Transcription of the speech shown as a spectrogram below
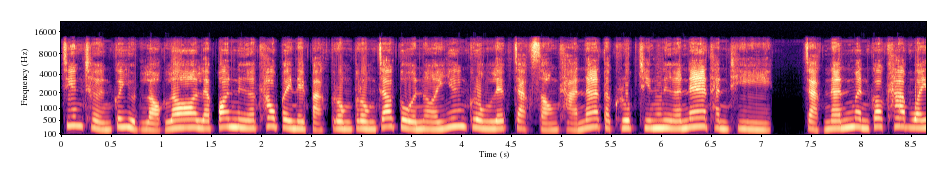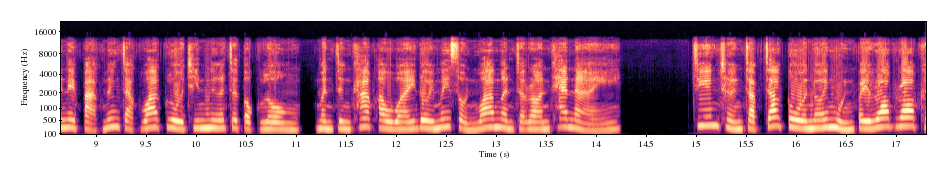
เจี้ยนเฉินก็หยุดหลอกล่อและป้อนเนื้อเข้าไปในปากตรงๆเจ้าตัวน้อยยื่นกรงเล็บจากสองขาหน้าตะครุบชิ้นเนื้อแน่ทันที จากนั้นมันก็คาบไว้ในปากเนื่องจากว่ากลัวชิ้นเนื้อจะตกลง มันจึงคาบเอาไว้โดยไม่สนว่ามันจะร้อนแค่ไหน เจี้ยนเฉินจับเจ้าตัวน้อยหมุนไปรอบๆ ข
